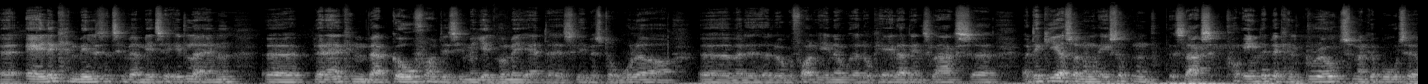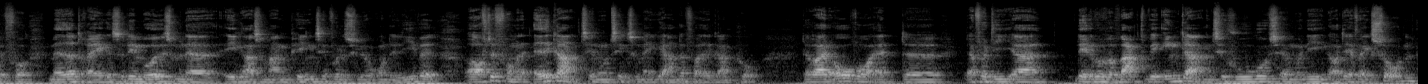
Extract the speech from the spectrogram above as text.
Øh, Alle kan melde sig til at være med til et eller andet. Øh, Blandt andet kan man være gopher, det vil sige, man hjælper med at øh, slippe stole og øh, hvad det hedder, lukke folk ind og ud af lokaler og den slags. øh, Og det giver så nogle ekstra nogle slags point, der bliver kaldt groats, man kan bruge til at få mad og drikke. Så det er en måde, hvis man er, ikke har så mange penge til at få det slået rundt alligevel. Og ofte får man adgang til nogle ting, som man ikke andre får adgang på. Der var et år, hvor at, øh, ja, fordi jeg netop var vagt ved indgangen til Hugo-ceremonien, og derfor ikke så den,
